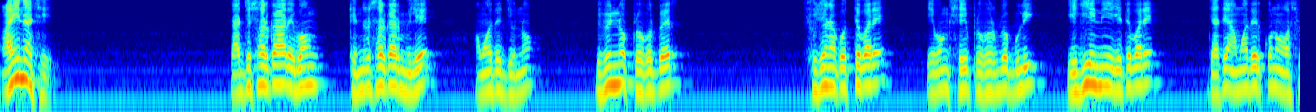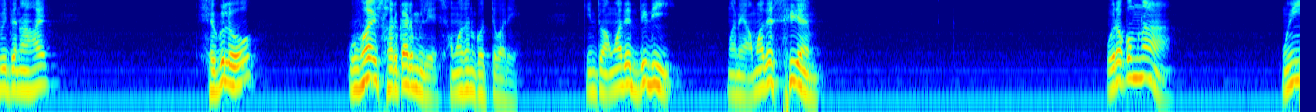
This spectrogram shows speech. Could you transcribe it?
আইন আছে। রাজ্য সরকার এবং কেন্দ্র সরকার মিলে আমাদের জন্য বিভিন্ন প্রকল্পের সূচনা করতে পারে এবং সেই প্রকল্পগুলি এগিয়ে নিয়ে যেতে পারে যাতে আমাদের কোনো অসুবিধা না হয়। সেগুলো উভয় সরকার মিলে সমাধান করতে পারে। কিন্তু আমাদের দিদি মানে আমাদের সিএম, ওরকম না। উনি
